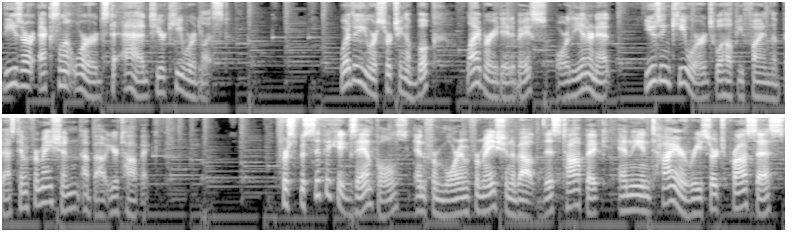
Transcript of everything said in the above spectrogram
These are excellent words to add to your keyword list. Whether you are searching a book, library database, or the internet, using keywords will help you find the best information about your topic. For specific examples and for more information about this topic and the entire research process,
